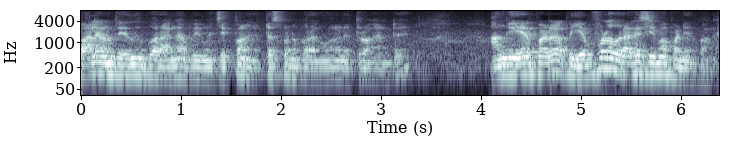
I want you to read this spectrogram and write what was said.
பாலைவனத்தை எதுக்கு போகிறாங்க அப்போ இவங்க செக் பண்ண டெஸ்ட் பண்ண போகிறாங்க நிறுத்துவாங்கன்ட்டு அங்கே ஏற்பாடு அப்போ எவ்வளவு ரகசியமாக பண்ணியிருப்பாங்க?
